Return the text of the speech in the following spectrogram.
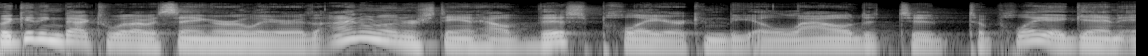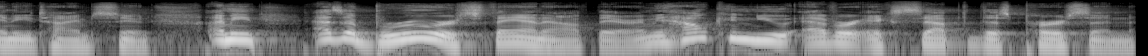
But getting back to what I was saying earlier, is I don't understand how this player can be allowed to to play again anytime soon. I mean, as a Brewers fan out there, I mean, how can you ever accept this person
